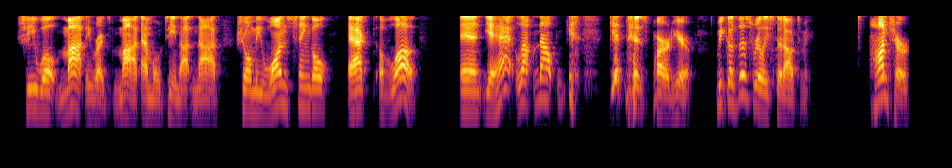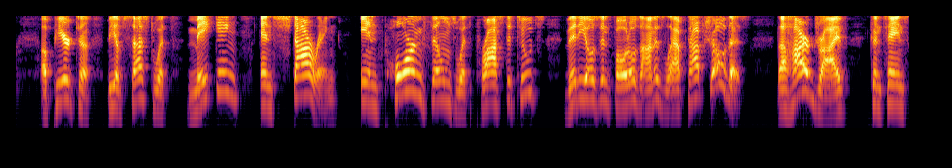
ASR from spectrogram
She will not, he writes mot, M O T, not not, show me one single act of love. And you had, now, get this part here, because this really stood out to me. Hunter appeared to be obsessed with making and starring in porn films with prostitutes. Videos and photos on his laptop show this. The hard drive contains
